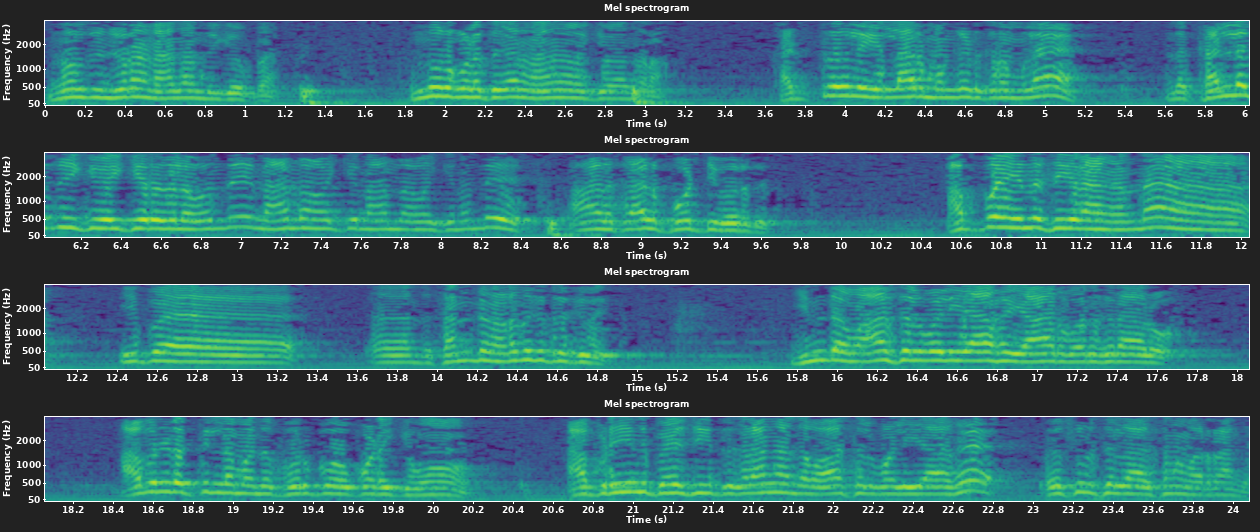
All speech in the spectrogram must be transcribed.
இன்னொருத்தன் சொல்றான் நான் தான் தூக்கி வைப்பேன். இன்னொரு குளத்துக்காரன் நான் தான் வைக்க வாங்குறான் கட்டுறதுல எல்லாரும் பங்கெடுக்கிறோம்ல இந்த கல்லை தூக்கி வைக்கிறதுல வந்து நான் தான் வைக்க நான் தான் வைக்கணும்னு ஆளுக்கு ஆள் போட்டி வருது. அப்ப என்ன செய்யறாங்கன்னா இப்ப அந்த இந்த சண்டை நடந்துகிட்டு இருக்குது. இந்த வாசல் வழியாக யார் வருகிறாரோ அவரிடத்தில் நம்ம அந்த பொறுப்பை ஒப்படைக்குவோம் அப்படின்னு பேசிக்கிட்டு இருக்கிறாங்க. அந்த வாசல் வழியாக ரசூல் செல்லாசனம் வர்றாங்க.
